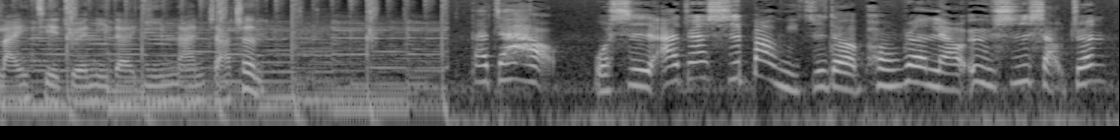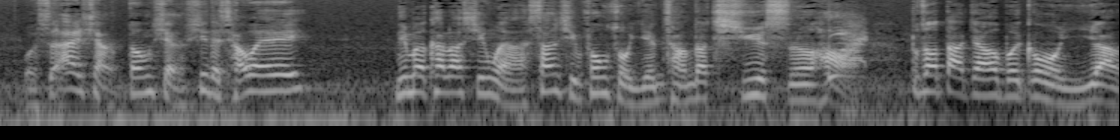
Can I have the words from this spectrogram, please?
来解决你的疑难杂症。大家好，我是阿娟师报你知的烹饪疗愈师小娟。我是爱想东想西的乔伟，你有没有看到新闻啊？三级封锁延长到七月十二号啊！不知道大家会不会跟我一样，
